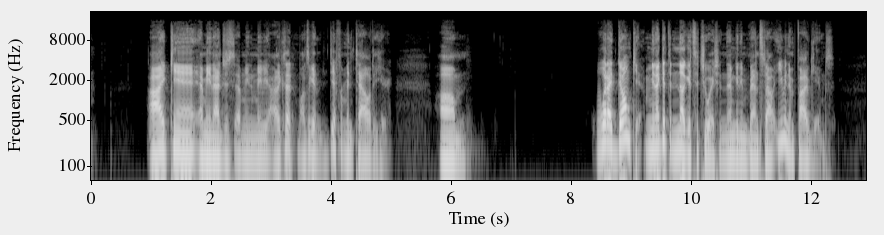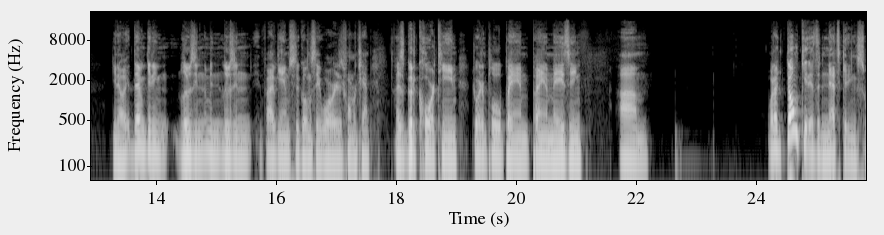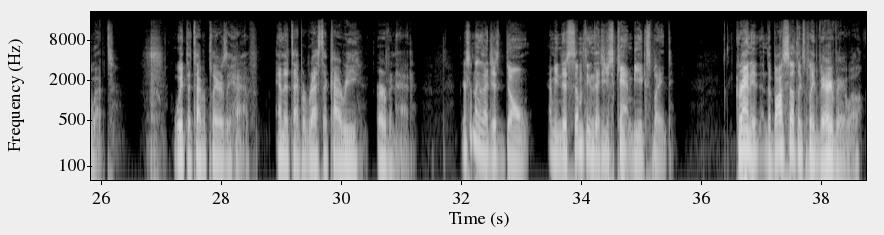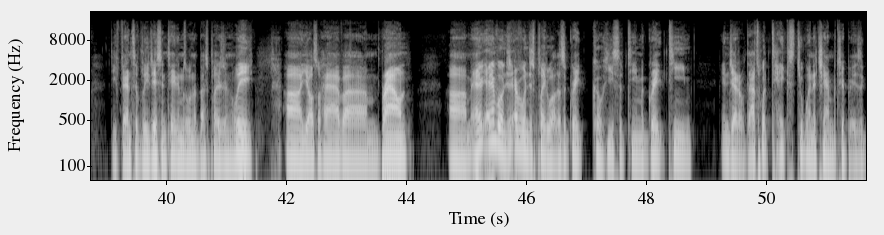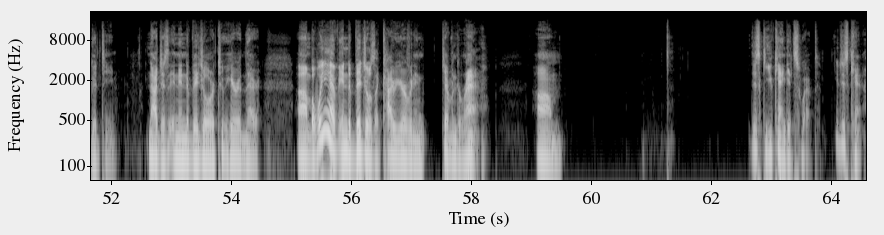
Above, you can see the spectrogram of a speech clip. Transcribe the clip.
I can't. I mean, I just. I mean, maybe like I said once again, different mentality here. Um, what I don't get. I mean, I get the Nugget situation, them getting benched out, even in five games. You know, them getting losing. I mean, losing in five games to the Golden State Warriors, former champ. It's a good core team. Jordan Poole playing playing amazing. Um, what I don't get is the Nets getting swept with the type of players they have and the type of rest that Kyrie Irving had. There's some things I just don't. I mean, there's some things that you just can't be explained. Granted, the Boston Celtics played very, very well defensively. Jayson Tatum is one of the best players in the league. Uh, you also have um, Brown, um, and, everyone just, everyone just played well. That's a great cohesive team, a great team in general. That's what takes to win a championship is a good team, not just an individual or two here and there. Um, but when you have individuals like Kyrie Irving and Kevin Durant, um, this you can't get swept. You just can't.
